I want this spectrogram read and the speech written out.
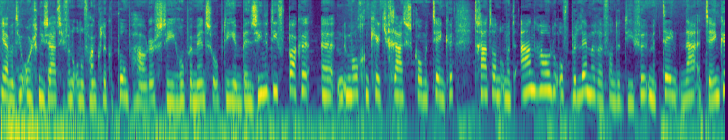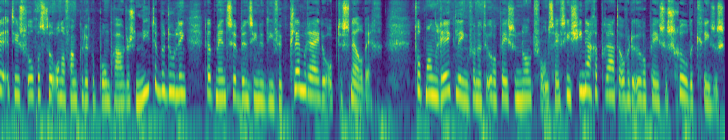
Ja, want die organisatie van onafhankelijke pomphouders... die roepen mensen op die een benzinedief pakken... Uh, mogen een keertje gratis komen tanken. Het gaat dan om het aanhouden of belemmeren van de dieven... meteen na het tanken. Het is volgens de onafhankelijke pomphouders niet de bedoeling... dat mensen benzinedieven klemrijden op de snelweg. Topman Rekeling van het Europese noodfonds... heeft in China gepraat over de Europese schuldencrisis.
